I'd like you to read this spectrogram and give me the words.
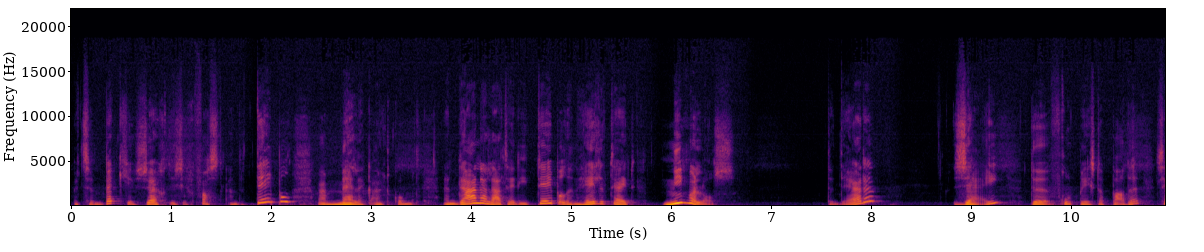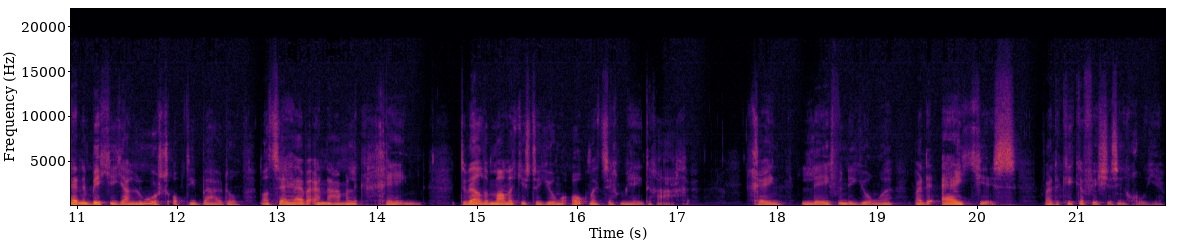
Met zijn bekje zuigt hij zich vast aan de tepel waar melk uitkomt en daarna laat hij die tepel een hele tijd niet meer los. Ten derde, zij, de vroedmeesterpadden, zijn een beetje jaloers op die buidel, want zij hebben er namelijk geen, terwijl de mannetjes de jongen ook met zich meedragen. Geen levende jongen, maar de eitjes waar de kikkervisjes in groeien.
